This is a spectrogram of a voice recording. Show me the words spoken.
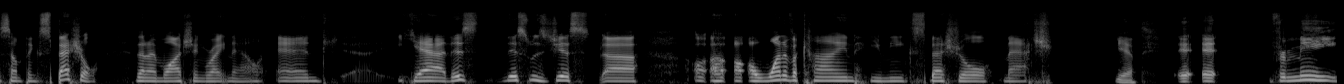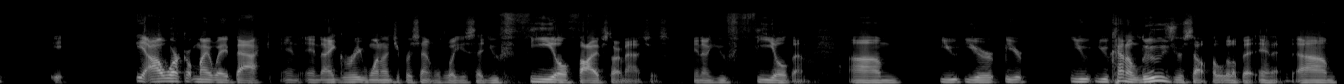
something special that I'm watching right now." And uh, yeah, this this was just uh, a, a, a one of a kind, unique, special match. Yeah. It, it for me, it- yeah, I'll work my way back, and and I agree one hundred percent with what you said. You feel five star matches. You know, you feel them. Um, you you're you're you you kind of lose yourself a little bit in it. Um,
